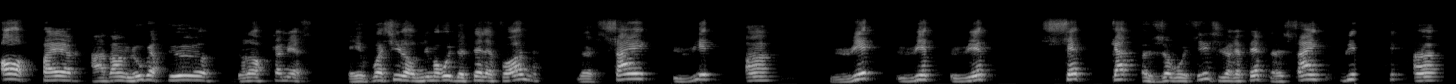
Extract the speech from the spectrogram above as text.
hors pair avant l'ouverture de leur commerce. Et voici leur numéro de téléphone, le 581 888 7406. Je répète, le 581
